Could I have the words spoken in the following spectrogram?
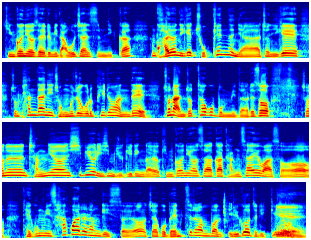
김건희 여사 이름이 나오지 않습니까? 그럼 과연 이게 좋겠느냐? 전 이게 좀 판단이 정무적으로 필요한데 저는 안 좋다고 봅니다. 그래서 저는 작년 12월 26일인가요? 김건희 여사가 당사에 와서 대국민 사과를 한 게 있어요. 제가 그 멘트를 한번 읽어드릴게요. 예.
